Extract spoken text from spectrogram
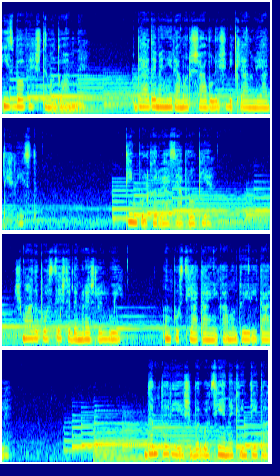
Izbăvește-mă, Doamne, de ademenirea mărșavului și vicleanului Antichrist, timpul căruia se apropie, și mă adăpostește de mrejele lui în pustia tainică a mântuirii tale. Dăm tărie și bărbăție neclintită,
